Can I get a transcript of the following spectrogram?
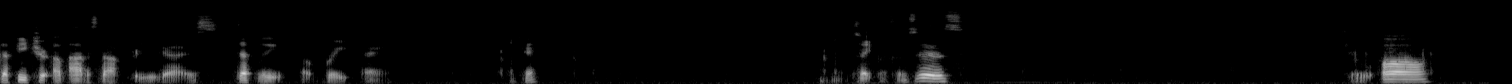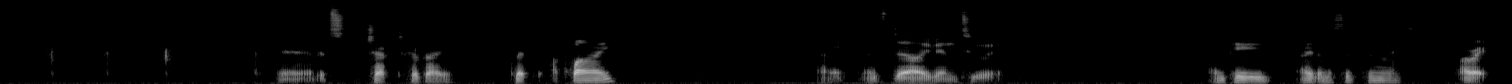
the feature of out of stock for you guys. Definitely a great thing. Okay. Site preferences. Show all. And it's checked because I clicked apply. Alright, let's dive into it. Unpaid item assistance. Alright,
